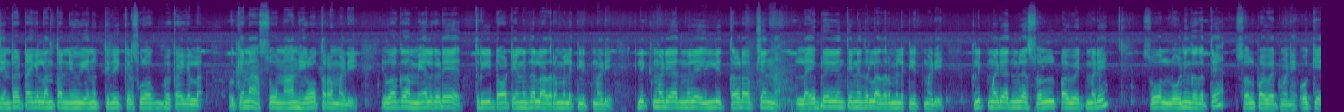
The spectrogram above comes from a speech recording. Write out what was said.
ಜನ್ರೇಟ್ ಆಗಿಲ್ಲ ಅಂತ ನೀವು ಏನು ತಿಳಿ ಕೆಡಿಸ್ಕೊಳ್ಬೇಕಾಗಿಲ್ಲ ಓಕೆನಾ ಸೊ ನಾನು ಹೇಳೋ ಥರ ಮಾಡಿ. ಇವಾಗ ಮೇಲ್ಗಡೆ ತ್ರೀ ಡಾಟ್ ಏನಿದೆಲ್ಲ ಅದರ ಮೇಲೆ ಕ್ಲಿಕ್ ಮಾಡಿ. ಕ್ಲಿಕ್ ಮಾಡಿ ಆದಮೇಲೆ ಇಲ್ಲಿ ಥರ್ಡ್ ಆಪ್ಷನ್ ಲೈಬ್ರರಿ ಅಂತ ಏನಿದೆಲ್ಲ ಅದರ ಮೇಲೆ ಕ್ಲಿಕ್ ಮಾಡಿ. ಕ್ಲಿಕ್ ಮಾಡಿ ಆದಮೇಲೆ ಸ್ವಲ್ಪ ವೇಟ್ ಮಾಡಿ. ಸೊ ಲೋಡಿಂಗ್ ಆಗುತ್ತೆ. ಸ್ವಲ್ಪ ವೇಟ್ ಮಾಡಿ. ಓಕೆ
